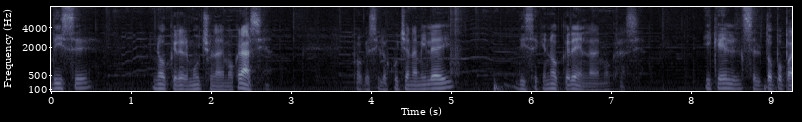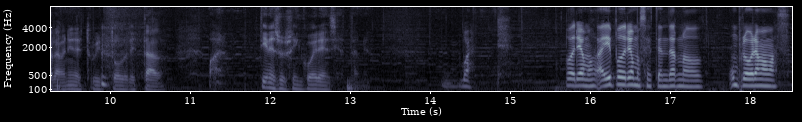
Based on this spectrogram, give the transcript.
dice no creer mucho en la democracia, porque si lo escuchan a mi ley, dice que no cree en la democracia y que él es el topo para venir a destruir todo el Estado. Bueno, tiene sus incoherencias también. Bueno, podríamos, ahí podríamos extendernos un programa más.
